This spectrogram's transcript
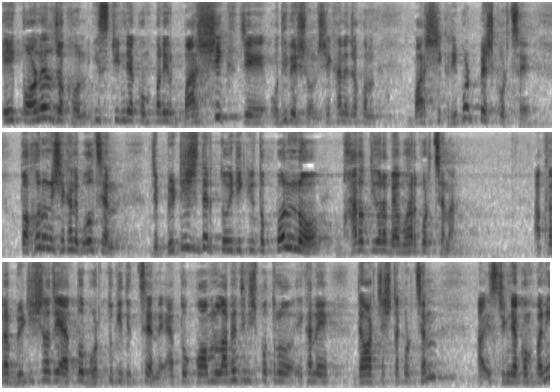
এই কর্নেল যখন ইস্ট ইন্ডিয়া কোম্পানির বার্ষিক যে অধিবেশন, সেখানে যখন বার্ষিক রিপোর্ট পেশ করছে, তখন উনি সেখানে বলছেন যে ব্রিটিশদের তৈরিকৃত পণ্য ভারতীয়রা ব্যবহার করছে না। আপনারা ব্রিটিশরা যে এত ভর্তুকি দিচ্ছেন, এত কম লাভে জিনিসপত্র এখানে দেওয়ার চেষ্টা করছেন ইস্ট ইন্ডিয়া কোম্পানি,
